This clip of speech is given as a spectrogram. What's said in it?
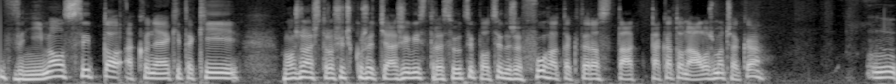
vnímal si to ako nejaký taký možno až trošičku, že ťaživý, stresujúci pocit, že fúha, tak teraz tak, takáto nálož ma čaká? Mm,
